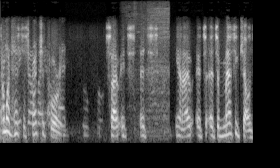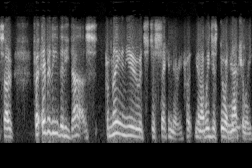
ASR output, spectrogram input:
someone has to scratch it for him. So it's it's you know it's it's a massive challenge. So for everything that he does, for me and you, it's just secondary. You know, we just do it naturally.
